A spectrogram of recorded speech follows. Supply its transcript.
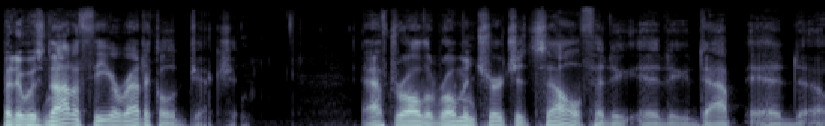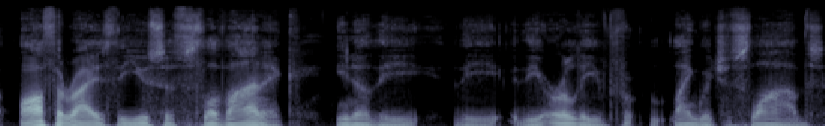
But it was not a theoretical objection. After all, the Roman Church itself had had, adapt, had uh, authorized the use of Slavonic, you know, the the the early language of Slavs,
